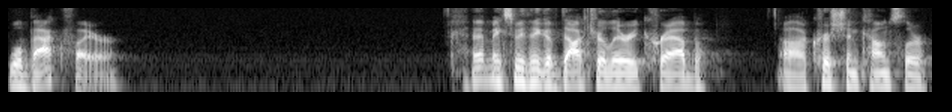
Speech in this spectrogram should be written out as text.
will backfire. That makes me think of Dr. Larry Crabb, a Christian counselor.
